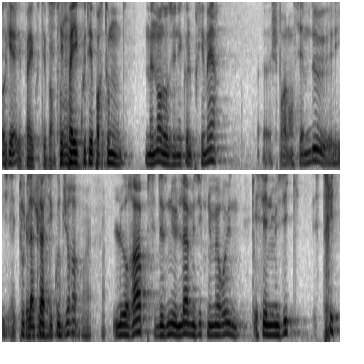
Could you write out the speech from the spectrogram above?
Ok? C'était pas écouté par tout C'était le pas monde. écouté par tout le monde. Maintenant, dans une école primaire, euh, je parle en CM2, et y a c'est toute la du classe rap. écoute du rap. Ouais. Le rap, c'est devenu la musique numéro une. Et c'est une musique street.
